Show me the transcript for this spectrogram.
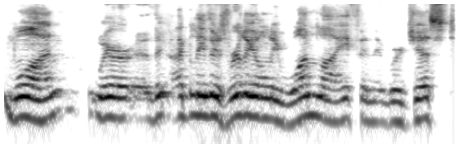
one where I believe there's really only one life, and that we're just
